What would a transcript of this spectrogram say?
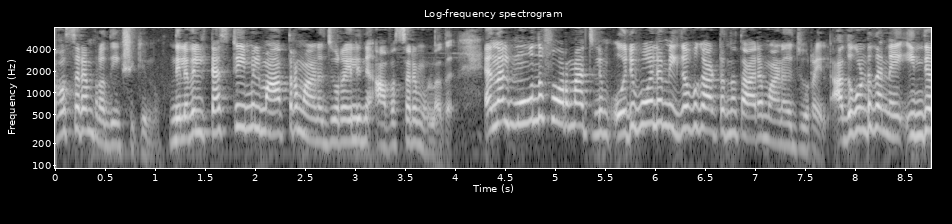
അവസരം പ്രതീക്ഷിക്കുന്നു. നിലവിൽ ടെസ്റ്റ് ടീമിൽ മാത്രമാണ് ജുറയിലിന് അവസരമുള്ളത്. എന്നാൽ മൂന്ന് ഫോർമാറ്റിലും ഒരുപോലെ മികവ് കാട്ടുന്ന താരമാണ് ജുറയിൽ അതുകൊണ്ട് തന്നെ ഇന്ത്യ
